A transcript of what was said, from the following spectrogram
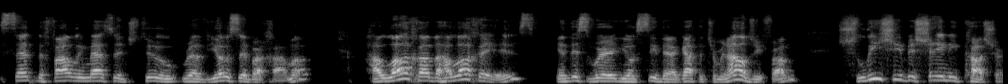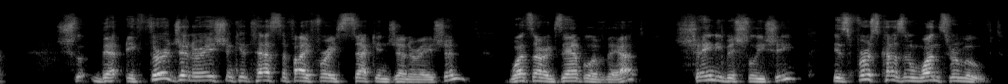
sent the following message to Rav Yosef Barchama, halacha, the halacha is, and this is where you'll see that I got the terminology from, shlishi b'sheni kasher, that a third generation can testify for a second generation. What's our example of that? Sheni b'shlishi is first cousin once removed.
